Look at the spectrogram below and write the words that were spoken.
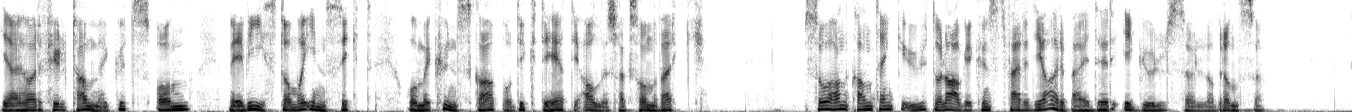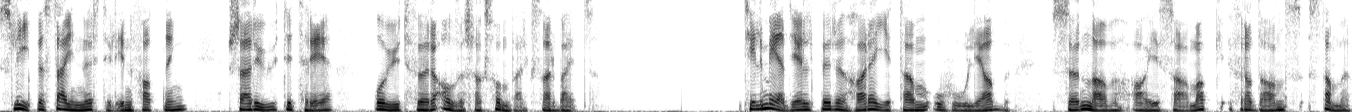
Jeg har fylt ham med Guds ånd, med visdom og innsikt, og med kunnskap og dyktighet i alle slags håndverk, så han kan tenke ut og lage kunstferdige arbeider i gull, sølv og bronse, slipe steiner til innfatning, skjære ut i tre og utføre alle slags håndverksarbeid. Til medhjelper har jeg gitt ham Oholiab, sønn av Ahisamak fra Dans stamme.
